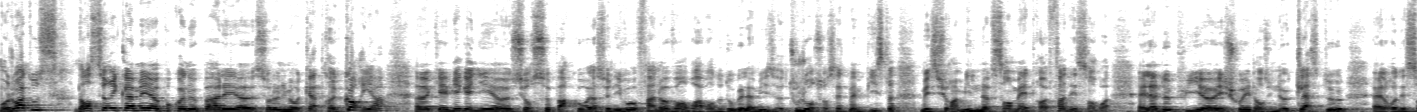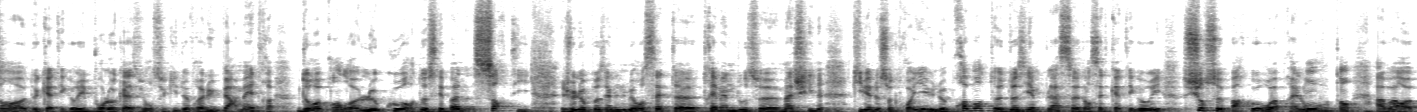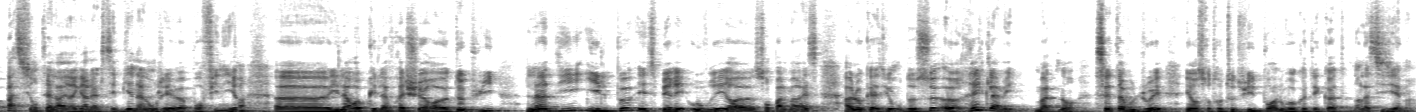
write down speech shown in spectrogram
Bonjour à tous. Dans ce réclamé, euh, pourquoi ne pas aller euh, sur le numéro 4, Coria, euh, qui avait bien gagné sur ce parcours et à ce niveau fin novembre avant de doubler la mise, toujours sur cette même piste, mais sur un 1900 mètres fin décembre. Elle a depuis échoué dans une classe 2. Elle redescend de catégorie pour l'occasion, ce qui devrait lui permettre de reprendre le cours de ses bonnes sorties. Je vais lui opposer le numéro 7, très même douce machine, qui vient de s'octroyer une probante deuxième place dans cette catégorie sur ce parcours où après longtemps avoir patienté à l'arrière-garde, elle s'est bien allongée euh, pour finir. Euh, il a repris de la fraîcheur euh, depuis. Lundi, il peut espérer ouvrir son palmarès à l'occasion de se réclamer. Maintenant, c'est à vous de jouer et on se retrouve tout de suite pour un nouveau côté cote dans la sixième.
